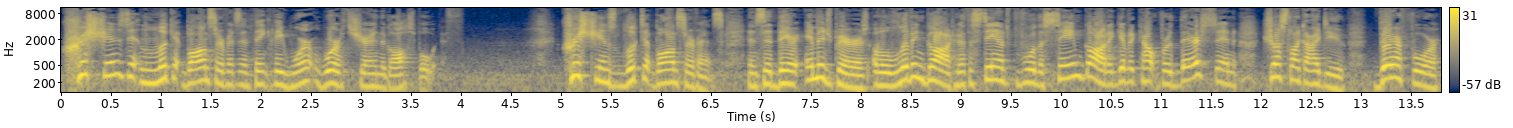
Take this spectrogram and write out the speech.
Christians didn't look at bondservants and think they weren't worth sharing the gospel with. Christians looked at bondservants and said they are image bearers of a living God who have to stand before the same God and give an account for their sin just like I do. Therefore,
